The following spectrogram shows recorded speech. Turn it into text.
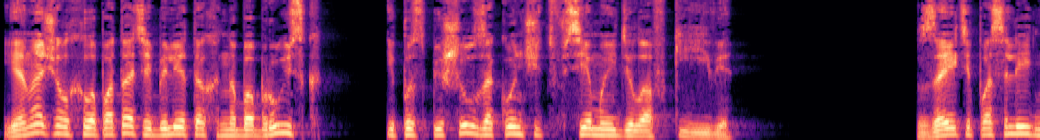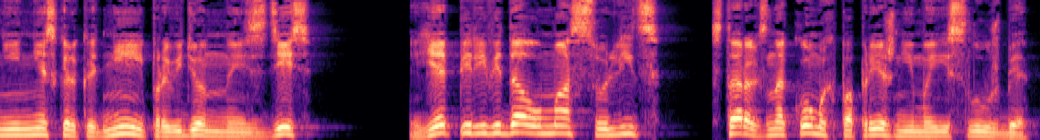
я начал хлопотать о билетах на Бобруйск и поспешил закончить все мои дела в Киеве. За эти последние несколько дней, проведенные здесь, я перевидал массу лиц, старых знакомых по прежней моей службе.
